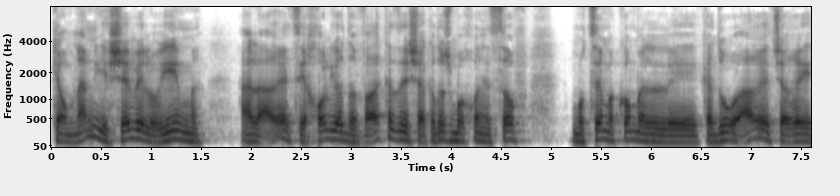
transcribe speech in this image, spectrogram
כי אמנם ישב אלוהים על הארץ, יכול להיות דבר כזה שהקדוש ברוך הוא אין סוף מוצא מקום על אה, כדור הארץ, שהרי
